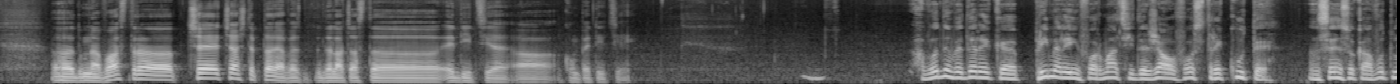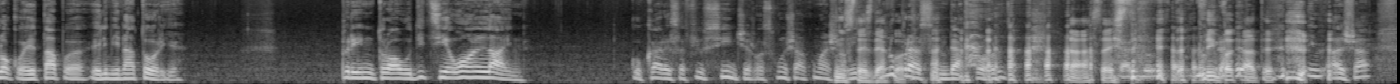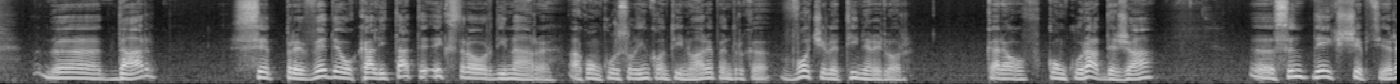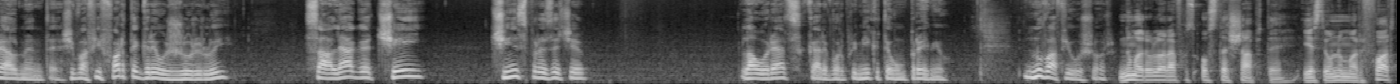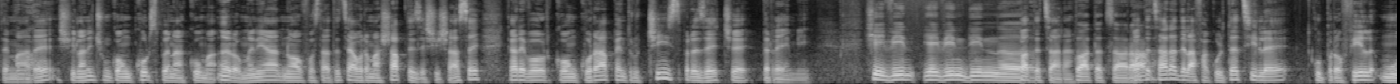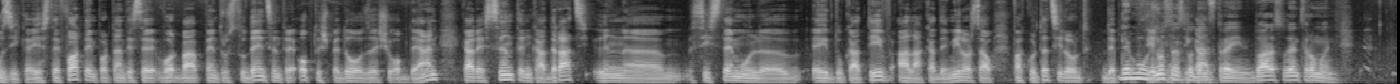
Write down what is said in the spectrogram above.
uh, dumneavoastră. Ce, ce așteptări aveți de la această ediție a competiției? Având în vedere că primele informații deja au fost trecute, în sensul că a avut loc o etapă eliminatorie, printr-o audiție online cu care, să fiu sincer, o spun și acum și nu, aici, de nu prea sunt de acord. da, asta este, nu, din păcate. Așa, dar se prevede o calitate extraordinară a concursului în continuare, pentru că vocile tinerilor care au concurat deja uh, sunt de excepție, realmente. Și va fi foarte greu juriului să aleagă cei 15 laureați care vor primi câte un premiu. Nu va fi ușor. Numărul lor a fost 107. Este un număr foarte mare da. și la niciun concurs până acum în România nu au fost atâția, au rămas 76 care vor concura pentru 15 premii. Și ei vin, ei vin din uh, toată țara. Toată țara. Toată țara de la facultățile cu profil muzică. Este foarte important, este vorba pentru studenți între 18-28 de ani care sunt încadrați în uh, sistemul uh, educativ al academiilor sau facultăților de, de profil muzical. Nu sunt studenți străini, doar studenți români.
